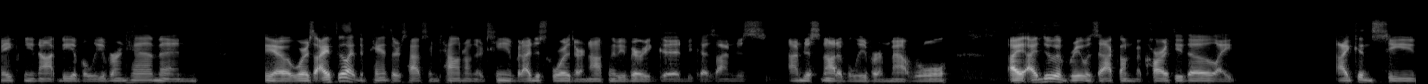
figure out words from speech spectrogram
make me not be a believer in him. And you know, whereas I feel like the Panthers have some talent on their team, but I just worry they're not going to be very good because I'm just I'm just not a believer in Matt Rhule. I, I do agree with Zach on McCarthy though. Like I can see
